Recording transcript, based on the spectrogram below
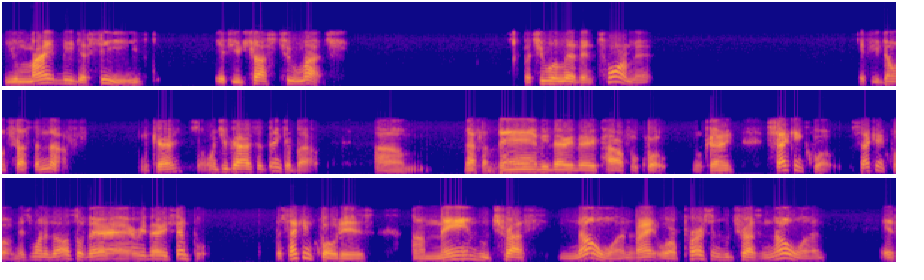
You might be deceived if you trust too much, but you will live in torment if you don't trust enough. Okay? So I want you guys to think about. Um, that's a very, very, very powerful quote. Okay? Second quote. Second quote. And this one is also very, very simple. The second quote is a man who trusts no one, right, or a person who trusts no one is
